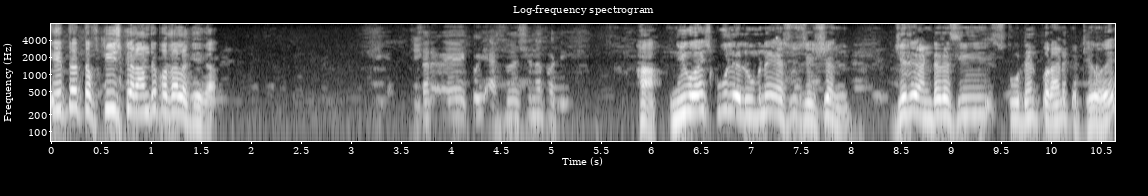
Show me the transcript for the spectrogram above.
ਇਹ ਤਾਂ ਤਫਤੀਸ਼ ਕਰਾਉਣ ਤੇ ਪਤਾ ਲੱਗੇਗਾ। ਸਰ ਇਹ ਕੋਈ ਐਸੋਸੀਏਸ਼ਨ ਹੈ ਤੁਹਾਡੀ? ਹਾਂ new high school alumni association ਜਿਹਦੇ ਅੰਡਰ ਅਸੀਂ ਸਟੂਡੈਂਟ ਪੁਰਾਣੇ ਇਕੱਠੇ ਹੋਏ।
